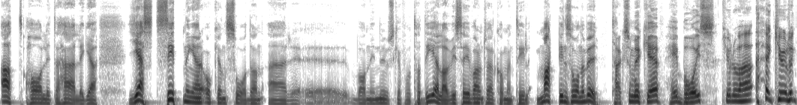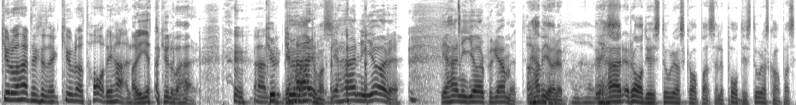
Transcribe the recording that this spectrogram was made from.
att ha lite härliga gästsittningar och en sådan är eh, vad ni nu ska få ta del av. Vi säger varmt välkommen till Martin Soneby. Tack så mycket, hej boys! Kul att vara här, kul, kul att vara här tänkte jag säga. kul att ha dig här. Ja, det är jättekul att vara här. Kul, Det kul att vara här här, Thomas. det är här ni gör det. Det är här ni gör programmet. Det är här vi gör det. Det är här radiohistoria skapas, eller poddhistoria skapas.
